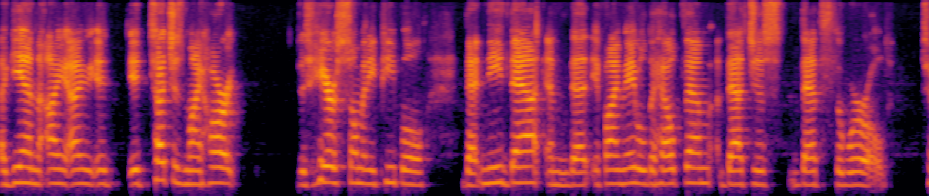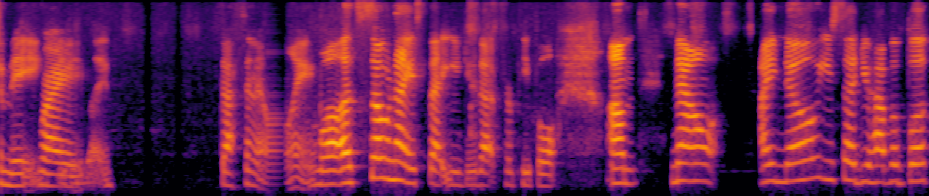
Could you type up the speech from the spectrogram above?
again I, I it, it touches my heart to hear so many people that need that and that if I'm able to help them, that just that's the world to me. Right. Anyway. Definitely. Well, it's so nice that you do that for people. Um, now, I know you said you have a book.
